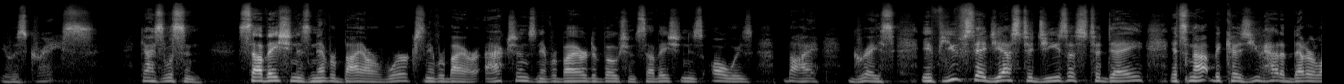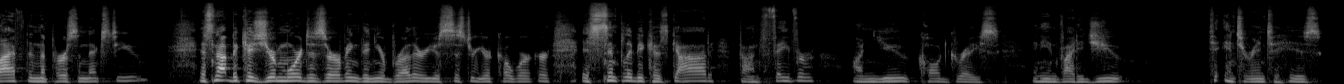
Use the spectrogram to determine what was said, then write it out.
It was grace. Guys, listen. Salvation is never by our works, never by our actions, never by our devotion. Salvation is always by grace. If you've said yes to Jesus today, it's not because you had a better life than the person next to you. It's not because you're more deserving than your brother or your sister, your coworker. It's simply because God found favor on you called grace, and He invited you to enter into His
